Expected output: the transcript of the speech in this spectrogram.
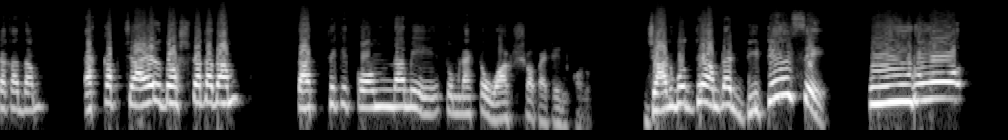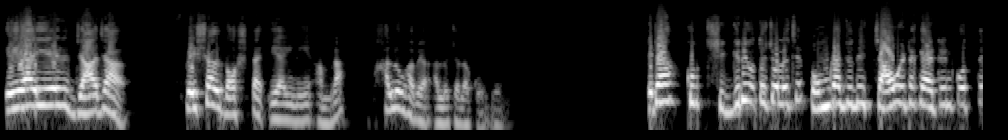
টাকা দাম, এক কাপ চায়ের দশ টাকা দাম, তার থেকে কম দামে তোমরা একটা ওয়ার্কশপ অ্যাটেন্ড করো। যার মধ্যে আমরা ডিটেলসে পুরো এআই এর যা যা স্পেশাল দশটা এআই নিয়ে আমরা ভালোভাবে আলোচনা করব। এটা খুব শিগগিরই হতে চলেছে। তোমরা যদি চাও এটাকে অ্যাটেন্ড করতে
